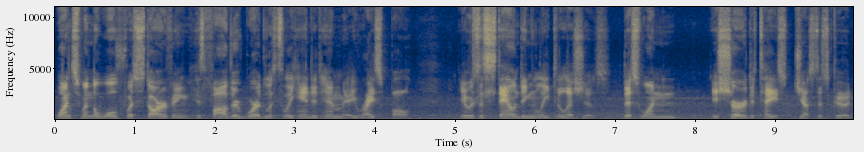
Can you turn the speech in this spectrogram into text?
Once, when the wolf was starving, his father wordlessly handed him a rice ball. It was astoundingly delicious. This one is sure to taste just as good.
